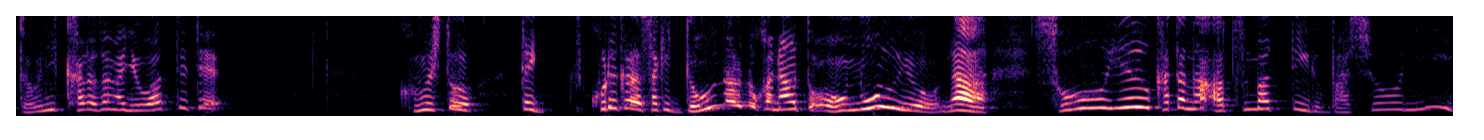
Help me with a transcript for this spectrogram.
当に体が弱っててこの人一体これから先どうなるのかなと思うようなそういう方が集まっている場所に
